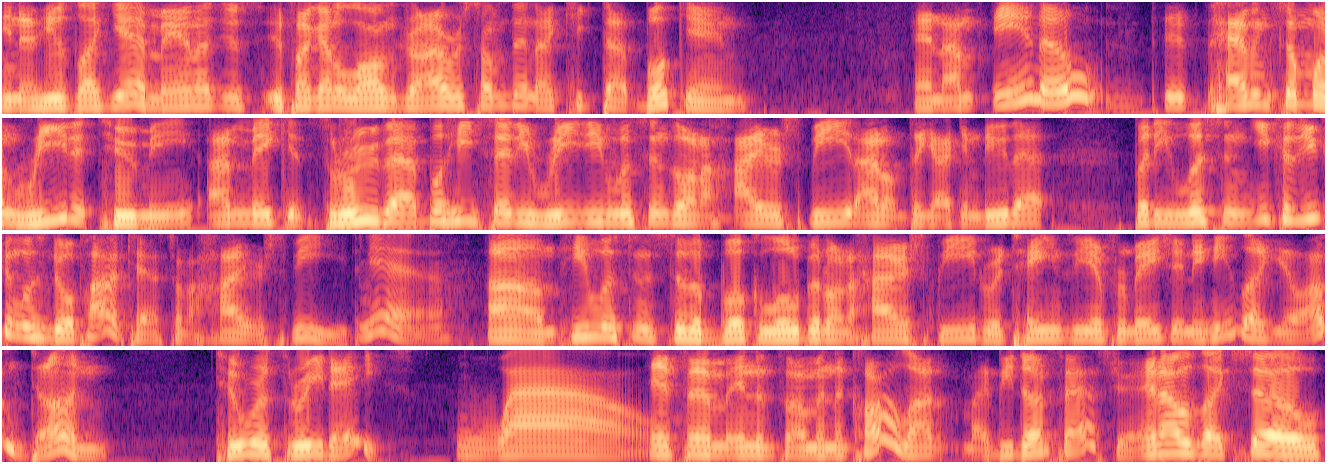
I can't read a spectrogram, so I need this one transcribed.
You know, he was like, "Yeah, man, I just if I got a long drive or something, I kick that book in, and I'm, you know, if, having someone read it to me, I make it through that." But he said he read, he listens on a higher speed. I don't think I can do that, but he listen because you can listen to a podcast on a higher speed. Yeah. Um, he listens to the book a little bit on a higher speed, retains the information, and he's like, "Yo, I'm done, two or three days." Wow. if I'm in if I'm in the car a lot, might be done faster. And I was like, so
